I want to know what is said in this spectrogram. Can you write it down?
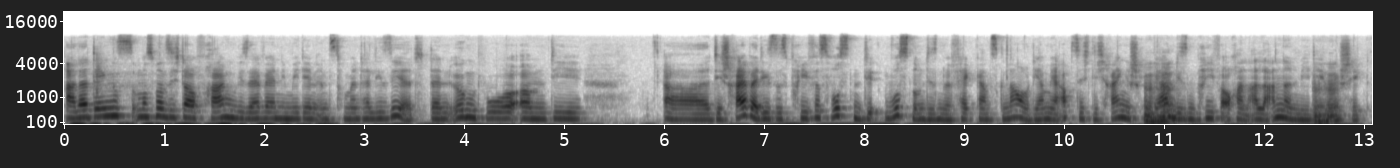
allerdings muss man sich da auch fragen, wie sehr werden die Medien instrumentalisiert. Denn irgendwo ähm, die äh, die Schreiber dieses Briefes wussten, die, wussten um diesen Effekt ganz genau. Die haben ja absichtlich reingeschrieben. Mhm. Wir haben diesen Brief auch an alle anderen Medien mhm. geschickt,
